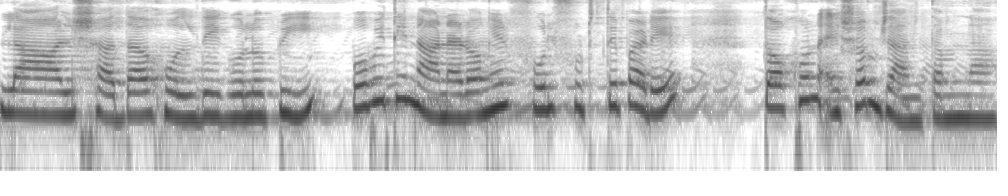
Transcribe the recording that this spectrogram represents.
লাল, সাদা, হলদে, গোলাপি প্রভৃতি নানা রঙের ফুল ফুটতে পারে, তখন এসব জানতাম না।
